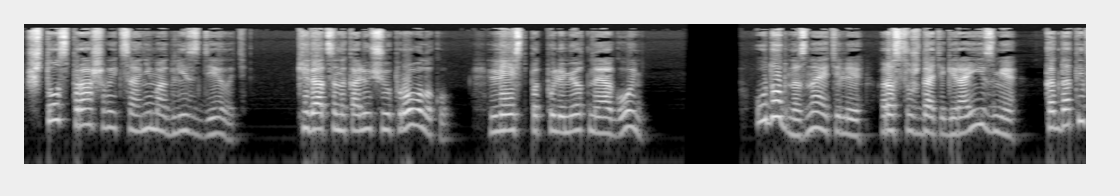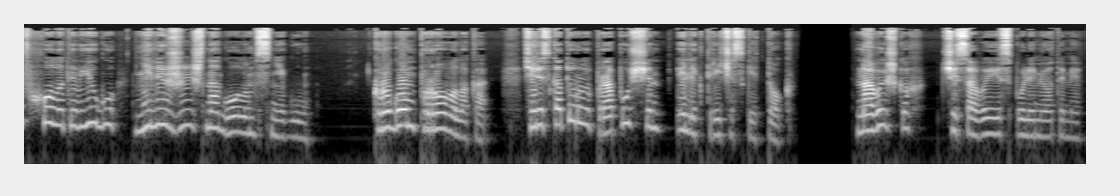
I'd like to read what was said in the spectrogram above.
Что, спрашивается, они могли сделать? Кидаться на колючую проволоку? Лезть под пулеметный огонь? Удобно, знаете ли, рассуждать о героизме, когда ты в холод и в югу не лежишь на голом снегу. Кругом проволока, через которую пропущен электрический ток. На вышках часовые с пулеметами.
